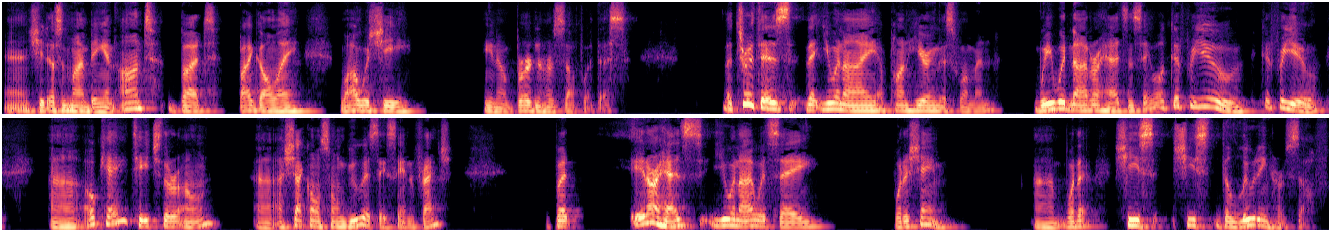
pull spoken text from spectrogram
and she doesn't mind being an aunt. But by golly, why would she, you know, burden herself with this? The truth is that you and I, upon hearing this woman, we would nod our heads and say, "Well, good for you, good for you." Uh, okay, teach their own. Uh, à chacun son goût, as they say in French. But in our heads, you and I would say, "What a shame! Um, what a, she's she's deluding herself.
